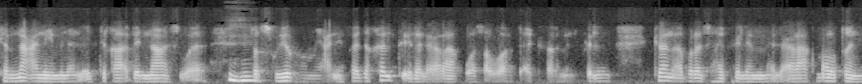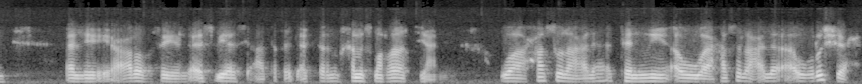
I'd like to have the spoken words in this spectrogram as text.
تمنعني من الالتقاء بالناس وتصويرهم يعني. فدخلت إلى العراق وصورت أكثر من فيلم. كان أبرزها فيلم العراق موطني اللي عرض في الاس بي إس أعتقد أكثر من خمس مرات يعني. وحصل على تنويه أو حصل على أو رشح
